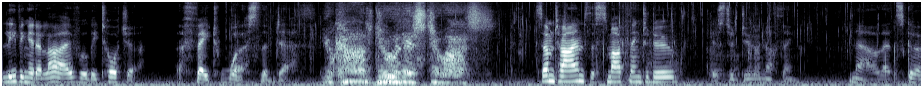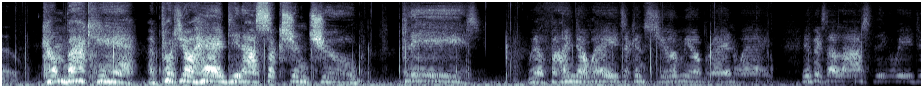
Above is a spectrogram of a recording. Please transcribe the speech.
Leaving it alive will be torture, a fate worse than death. You can't do this to us. Sometimes the smart thing to do is to do nothing. Now let's go. Come back here and put your head in our suction tube. Please. We'll find a way to consume your brainwave if it's the last thing we do.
